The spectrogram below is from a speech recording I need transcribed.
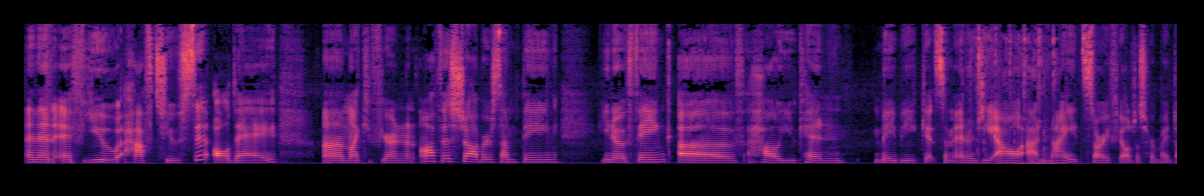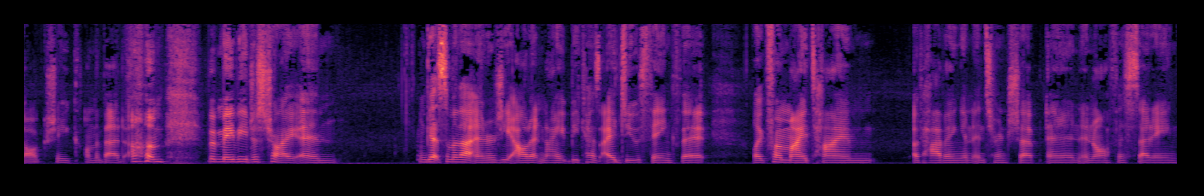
And then if you have to sit all day, um, like if you're in an office job or something, you know, think of how you can maybe get some energy out at night. Sorry if y'all just heard my dog shake on the bed. Um, but maybe just try and get some of that energy out at night because I do think that, like, from my time of having an internship in an office setting,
